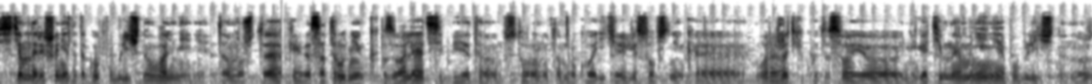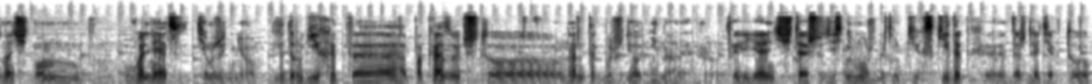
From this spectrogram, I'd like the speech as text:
системное решение — это такое публичное увольнение. Потому что, когда сотрудник позволяет себе там, в сторону там, руководителя или собственника выражать какое-то свое негативное мнение публично, ну, значит, он увольняется тем же днем. Для других это показывает, что, наверное, так больше делать не надо. Вот, и я считаю, что здесь не может быть никаких скидок, э, даже для тех, кто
